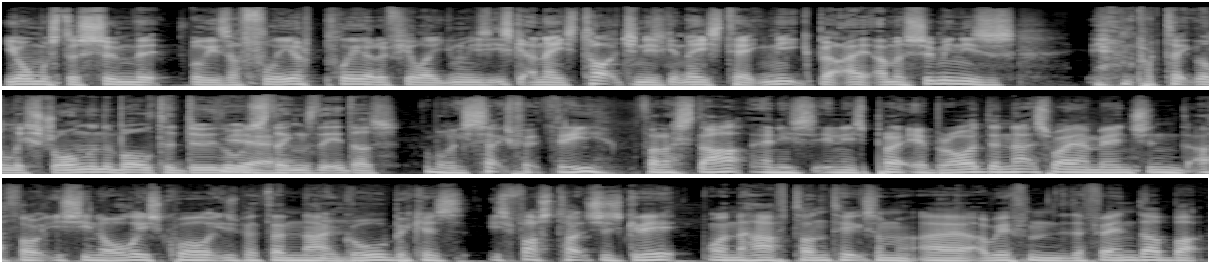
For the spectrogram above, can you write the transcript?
you almost assume that well, he's a flair player if you like. You know, he's, he's got a nice touch and he's got nice technique, but I, I'm assuming he's particularly strong on the ball to do those yeah. things that he does. Well, he's six foot three for a start, and he's and he's pretty broad, and that's why I mentioned I thought you've seen all his qualities within that mm. goal because his first touch is great on the half turn, takes him uh, away from the defender, but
